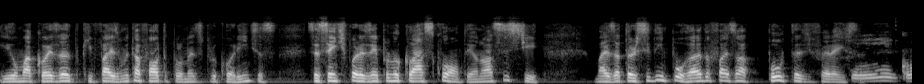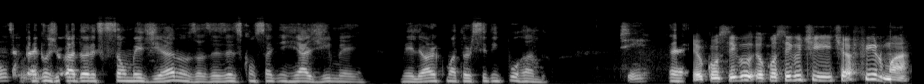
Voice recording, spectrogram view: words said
e uma coisa que faz muita falta, pelo menos para o Corinthians, você sente, por exemplo, no clássico ontem, eu não assisti, mas a torcida empurrando faz uma puta diferença. Sim, Você pega os jogadores que são medianos, às vezes eles conseguem reagir meio, melhor com uma torcida empurrando. Sim. É. Eu consigo, eu consigo te, te afirmar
